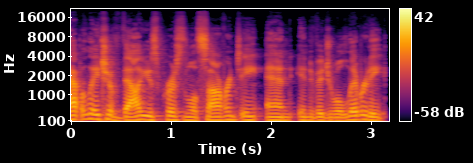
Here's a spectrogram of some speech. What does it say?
Appalachia values personal sovereignty and individual liberty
